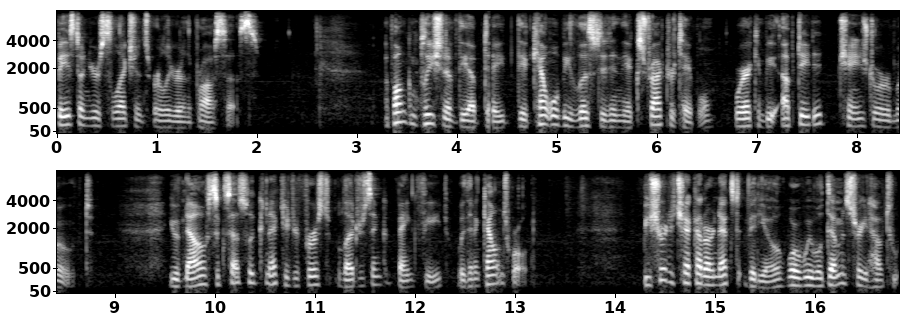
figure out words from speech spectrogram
based on your selections earlier in the process. Upon completion of the update, the account will be listed in the extractor table where it can be updated, changed, or removed. You have now successfully connected your first LedgerSync bank feed within Accountants World. Be sure to check out our next video where we will demonstrate how to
